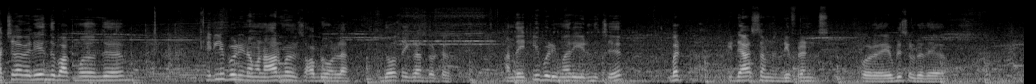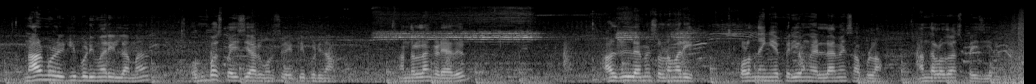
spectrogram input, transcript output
ஆக்சுவலாக வெளியே பார்க்கும்போது வந்து இட்லி பொடி நம்ம நார்மல் சாப்பிடுவோம்ல தோசைக்கெலாம் தொட்டு அந்த இட்லி பொடி மாதிரி இருந்துச்சு. But it has some difference ஒரு எப்படி சொல்கிறது நார்மல் இட்லி பொடி மாதிரி இல்லாமல் ரொம்ப ஸ்பைசியாக இருக்கும் ஒரு சில இட்லி பொடி தான். அதெல்லாம் கிடையாது. அது எல்லாமே சொன்ன மாதிரி குழந்தைங்க பெரியவங்க எல்லாமே சாப்பிட்லாம். அந்தளவு தான் ஸ்பைசி இருக்குது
